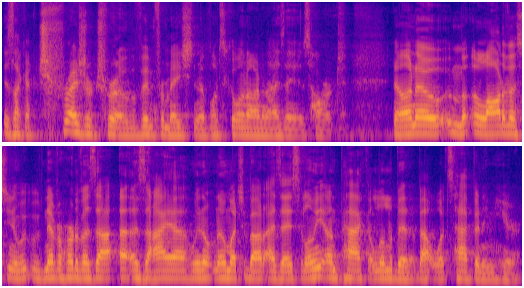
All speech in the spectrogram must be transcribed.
is like a treasure trove of information of what's going on in Isaiah's heart. Now, I know a lot of us, you know, we've never heard of Isaiah. We don't know much about Isaiah. So let me unpack a little bit about what's happening here.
